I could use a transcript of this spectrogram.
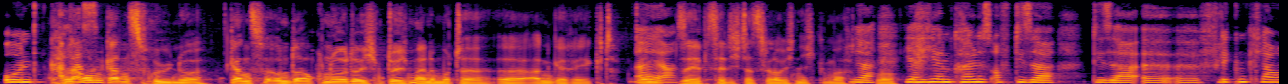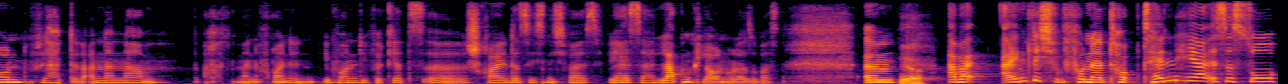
Und Clown ganz früh nur. Ganz, und auch nur durch, durch meine Mutter äh, angeregt. Ah, ja. Selbst hätte ich das, glaube ich, nicht gemacht. Ja. Ne? ja, hier in Köln ist oft dieser, dieser äh, äh Flickenclown, wie hat den anderen Namen? Ach, meine Freundin Yvonne, die wird jetzt äh, schreien, dass ich es nicht weiß. Wie heißt er? Lappenclown oder sowas. Ähm, ja. Aber eigentlich von der Top Ten her ist es so,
